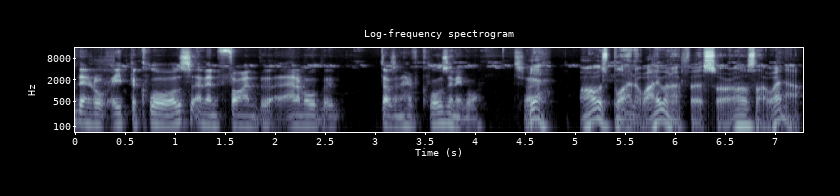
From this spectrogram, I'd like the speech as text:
Then it'll eat the claws and then find the animal that doesn't have claws anymore. So Yeah. I was blown away when I first saw it. I was like, wow.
